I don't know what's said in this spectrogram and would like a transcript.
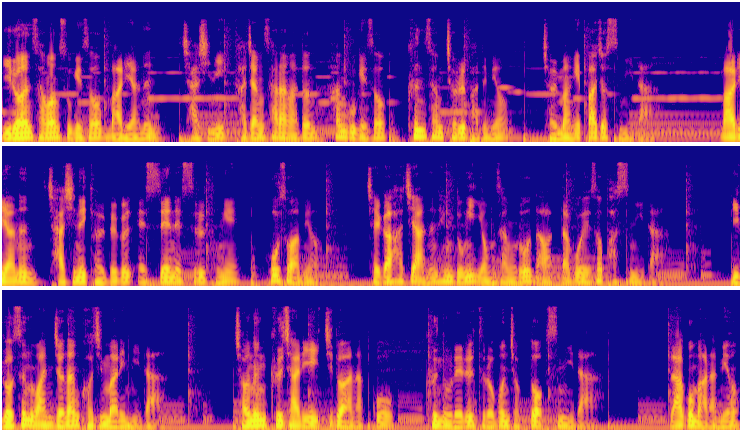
이러한 상황 속에서 마리아는 자신이 가장 사랑하던 한국에서 큰 상처를 받으며 절망에 빠졌습니다. 마리아는 자신의 결백을 SNS를 통해 호소하며 제가 하지 않은 행동이 영상으로 나왔다고 해서 봤습니다. 이것은 완전한 거짓말입니다. 저는 그 자리에 있지도 않았고 그 노래를 들어본 적도 없습니다. 라고 말하며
